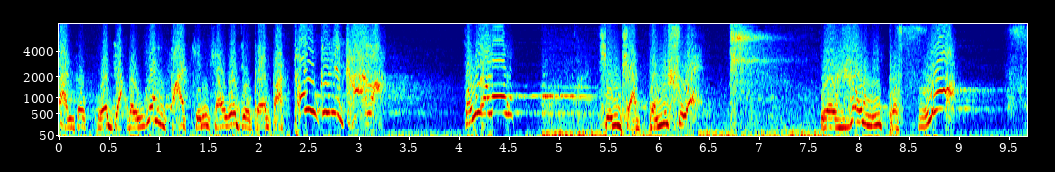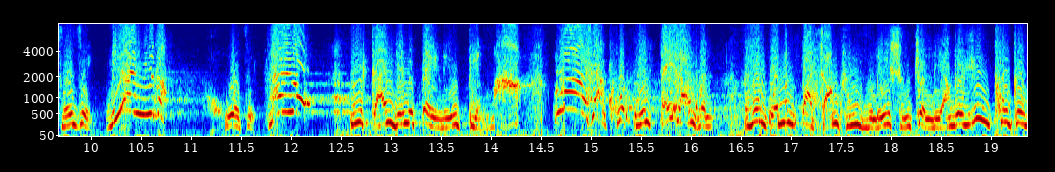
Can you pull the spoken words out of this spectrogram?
按照国家的王法，今天我就该把头给你砍了。怎么样？今天本帅我饶你不死，死罪免你的，活罪难饶。你赶紧的带领兵马拿下昆明北上昆。如果能把张坤、吴雷生这两个人头给我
